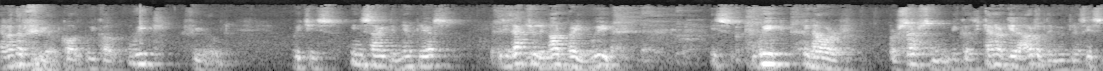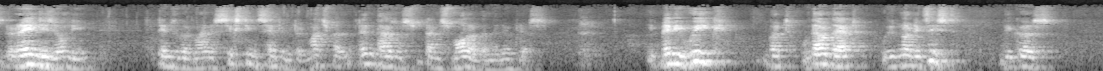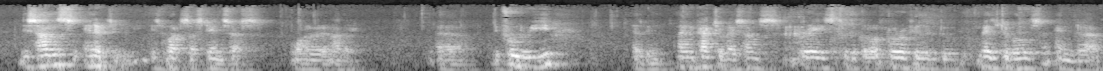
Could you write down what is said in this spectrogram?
another field called we call weak field, which is inside the nucleus. It is actually not very weak. It's weak in our perception because it cannot get out of the nucleus. Its range is only 10 to the minus 16 centimeter, much 10,000 times smaller than the nucleus. It may be weak, but without that, we would not exist because the sun's energy is what sustains us, one way or another. Uh, the food we eat has been manufactured by sun's rays through the chlorophyll into vegetables, and uh,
